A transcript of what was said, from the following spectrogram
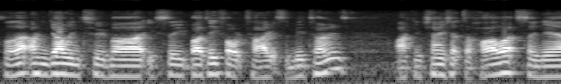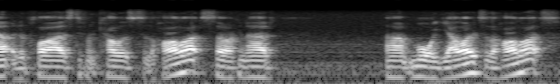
So that I can go into my you see by default it targets the midtones. I can change that to highlights so now it applies different colors to the highlights. So I can add um, more yellow to the highlights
